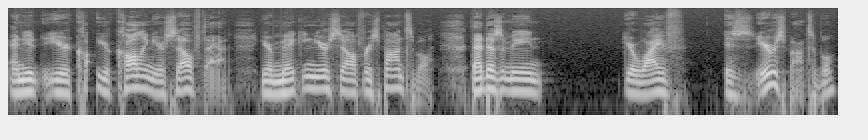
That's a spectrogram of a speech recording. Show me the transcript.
and you, you're you're calling yourself that. You're making yourself responsible. That doesn't mean your wife is irresponsible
